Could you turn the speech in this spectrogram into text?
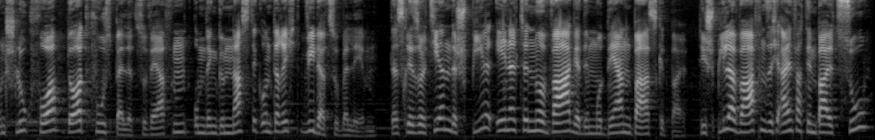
und schlug vor, dort Fußbälle zu werfen, um den Gymnastikunterricht wiederzubeleben. Das resultierende Spiel ähnelte nur vage dem modernen Basketball. Die Spieler warfen sich einfach den Ball zu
